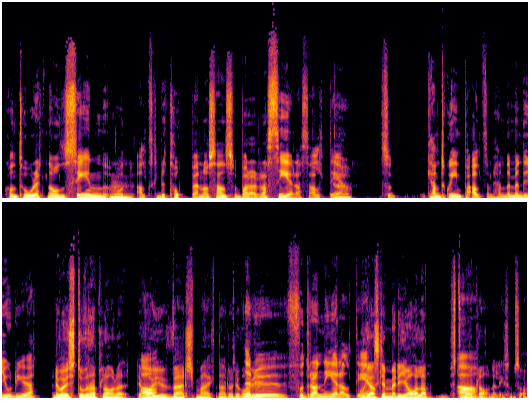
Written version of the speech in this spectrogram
kontoret någonsin Mm. och allt ska bli toppen och sen så bara raseras allt det. Ja. Så kan inte gå in på allt som hände men det gjorde ju att Det var ju stora planer. Det Ja. var ju världsmarknad och det var när ju du får dra ner allt och det. ganska mediala stora Ja. planer liksom så.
